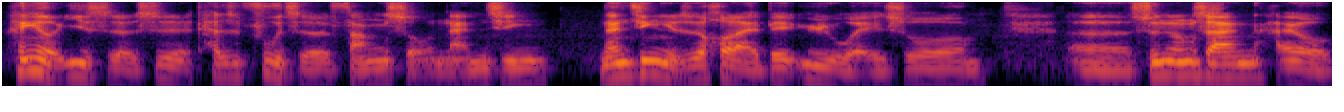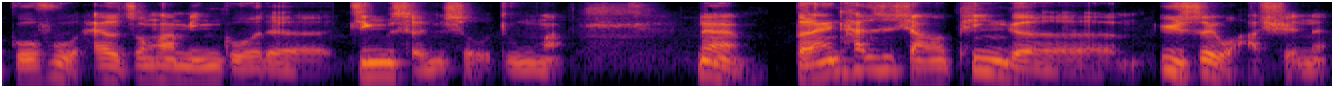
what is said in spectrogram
很有意思的是，他是负责防守南京。南京也是后来被誉为说，呃，孙中山还有国父还有中华民国的精神首都嘛。那本来他是想要拼个玉碎瓦全的，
